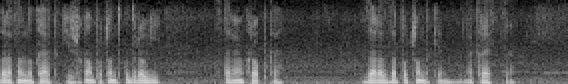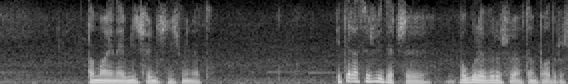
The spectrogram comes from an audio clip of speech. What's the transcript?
Wracam do kartki, szukam początku drogi. Stawiam kropkę. Zaraz za początkiem, na kresce. To moje najbliższe 10 minut. I teraz już widzę, czy w ogóle wyruszyłem w tę podróż.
